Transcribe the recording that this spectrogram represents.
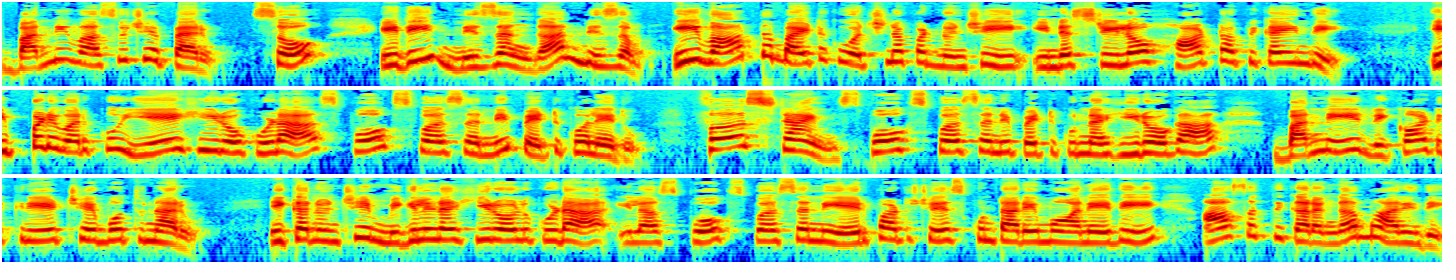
బన్నీ వాసు చెప్పారు. సో ఇది నిజంగా నిజం. ఈ వార్త బయటకు వచ్చినప్పటి నుంచి ఇండస్ట్రీలో హాట్ టాపిక్ అయింది. ఇప్పటి వరకు ఏ హీరో కూడా స్పోక్స్ పర్సన్ని పెట్టుకోలేదు. ఫస్ట్ టైం స్పోక్స్ పర్సన్ని పెట్టుకున్న హీరోగా బన్నీ రికార్డ్ క్రియేట్ చేయబోతున్నారు. ఇక నుంచి మిగిలిన హీరోలు కూడా ఇలా స్పోక్స్ పర్సన్ని ఏర్పాటు చేసుకుంటారేమో అనేది ఆసక్తికరంగా మారింది.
